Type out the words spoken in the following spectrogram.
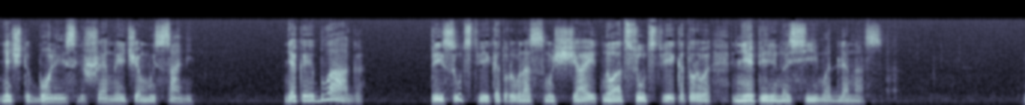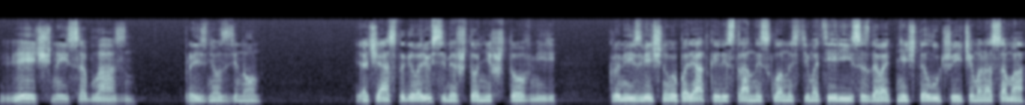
нечто более совершенное, чем мы сами, некое благо, присутствие которого нас смущает, но отсутствие которого непереносимо для нас. Вечный соблазн — произнес Зенон. Я часто говорю себе, что ничто в мире, кроме извечного порядка или странной склонности материи создавать нечто лучшее, чем она сама,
